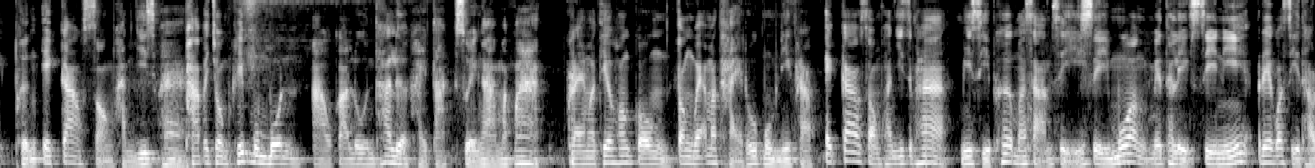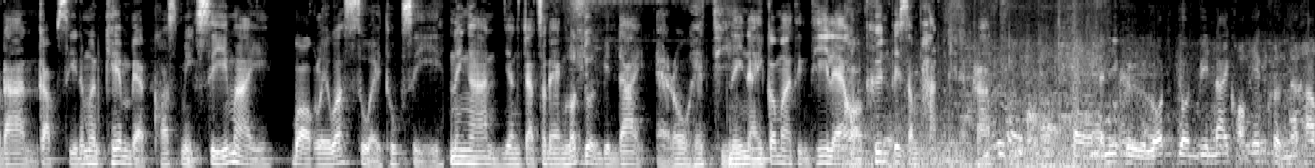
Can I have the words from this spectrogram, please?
X เผิง X9 2025 พาไปชมคลิปมุมบน อ่าวกาลูนท่าเรือไข่ตักสวยงามมาก ๆ ใครมาเที่ยวฮ่องกง ต้องแวะมาถ่ายรูปมุมนี้ครับ X9 2025 มีสีเพิ่มมา 3 สี สีม่วงเมทัลลิก สีนี้เรียกว่าสีเทาด้าน กับสีน้ำเงินเข้มแบบคอสมิก สีใหม่ บอกเลยว่าสวยทุกสี ในงานยังจัดแสดงรถยนต์บินได้ Aero HT ไหนๆก็มาถึงที่แล้วขอขึ้นไปสัมผัสหน่อยนะครับ อันนี้คือรถยนต์บินได้ของ X เผิงนะครับ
